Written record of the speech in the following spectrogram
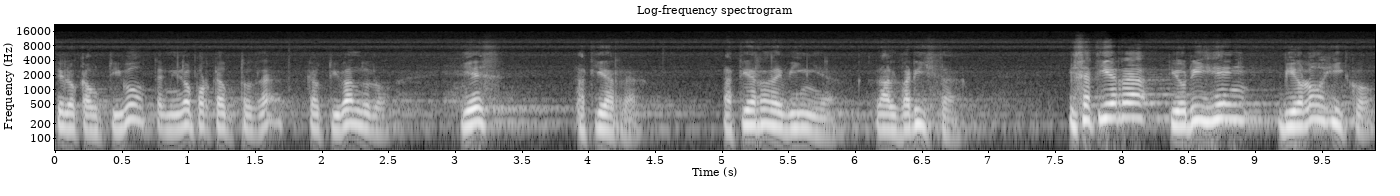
que lo cautivó, terminó por cautivándolo, y es la tierra, la tierra de viña, la albariza. Esa tierra de origen biológico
